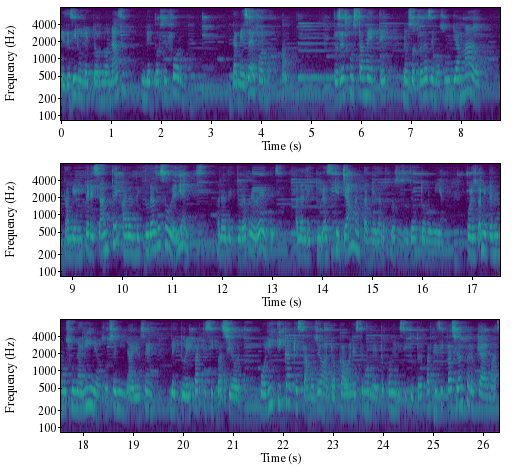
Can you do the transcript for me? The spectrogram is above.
Es decir, un lector no nace, un lector se forma, también se deforma. ¿no? Entonces, justamente nosotros hacemos un llamado también interesante a las lecturas desobedientes a las lecturas rebeldes, a las lecturas que llaman también a los procesos de autonomía. Por eso también tenemos una línea, unos seminarios en lectura y participación política que estamos llevando a cabo en este momento con el Instituto de Participación, pero que además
